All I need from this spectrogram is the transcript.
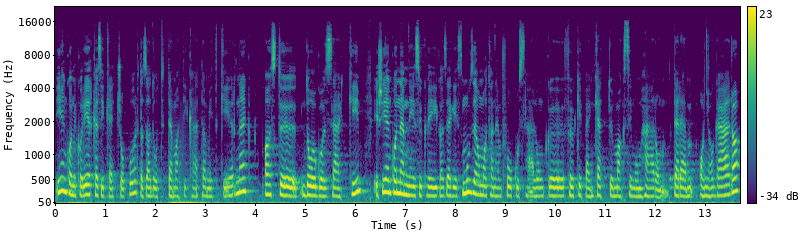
Ilyenkor, mikor érkezik egy csoport, az adott tematikát, amit kérnek, azt dolgozzák ki, és ilyenkor nem nézzük végig az egész múzeumot, hanem fókuszálunk főképpen kettő, maximum három terem anyagára,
